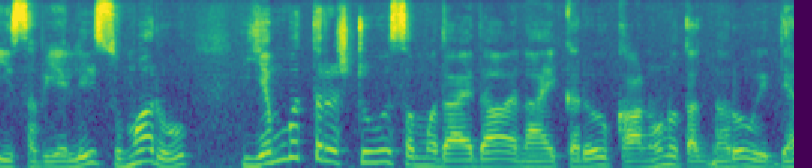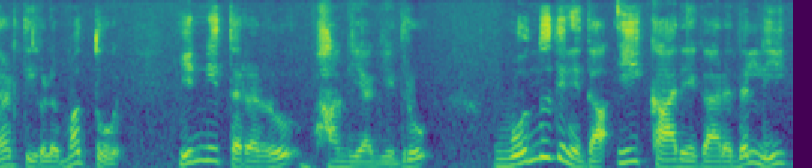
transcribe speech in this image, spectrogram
ಈ ಸಭೆಯಲ್ಲಿ ಸುಮಾರು ಎಂಬತ್ತರಷ್ಟು ಸಮುದಾಯದ ನಾಯಕರು, ಕಾನೂನು ತಜ್ಞರು, ವಿದ್ಯಾರ್ಥಿಗಳು ಮತ್ತು ಇನ್ನಿತರರು ಭಾಗಿಯಾಗಿದ್ದರು ಒಂದು ದಿನದ ಈ ಕಾರ್ಯಾಗಾರದಲ್ಲಿ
